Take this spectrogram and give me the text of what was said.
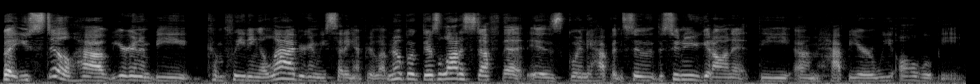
But you still have, you're going to be completing a lab, you're going to be setting up your lab notebook. There's a lot of stuff that is going to happen. So the sooner you get on it, the um, happier we all will be.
